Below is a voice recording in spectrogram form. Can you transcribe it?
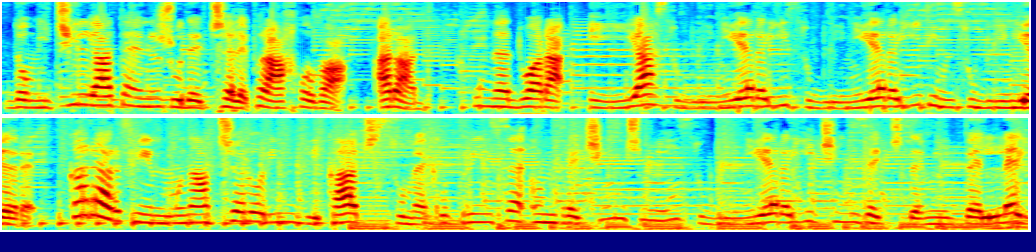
domiciliate în judecele Prahova, Arad, Hunedoara, Ia sublinierei sublinierei tim subliniere, care ar fi în mâna celor implicați sume cuprinse între 5.000 sublinierei 50.000 de lei.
